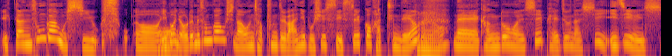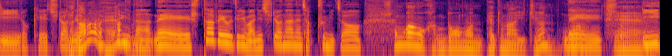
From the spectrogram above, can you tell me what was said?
일단 송강호 씨, 어 이번 오. 여름에 송강호 씨 나온 작품들 많이 보실 수 있을 것 같은데요. 그래요? 네, 강동원 씨, 배두나 씨, 이지은 씨 이렇게 출연을 대단하네, 합니다. 이거. 네, 스타 배우들이 많이 출연하는 작품이죠. 송강호, 강동원, 배두나, 이지은. 네, 예. 이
